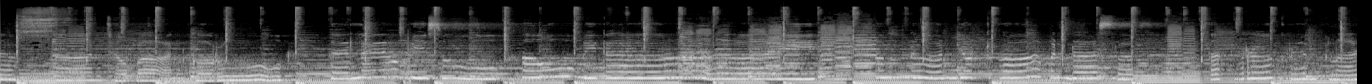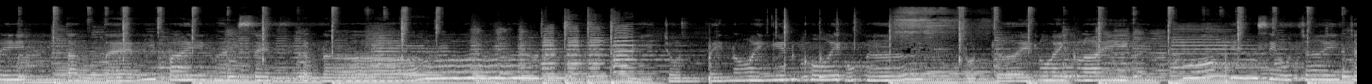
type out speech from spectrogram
ตั้งนานชาวบ้านก็รู้ แต่แล้วพี่สู้เขาไม่ได้อำนาจยศถาบรรดาศักดิ์ตัดรักแรมไกล ตั้งแต่นี้ไปเหมือนเส้นกันดานีจนไปน้อยเงินคอยอกเอ๋ยหลุดเลยลอยไกล ขอเพียงสิวใจจ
